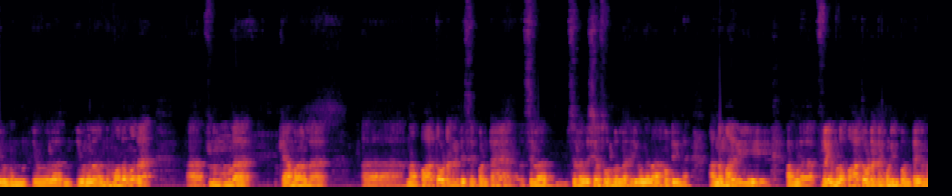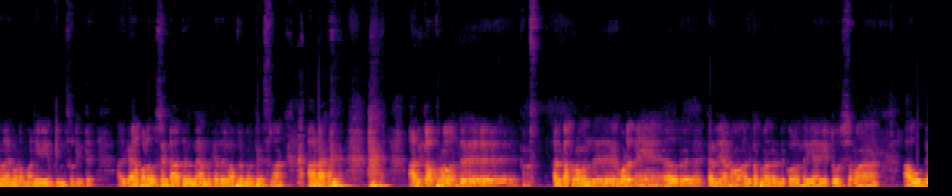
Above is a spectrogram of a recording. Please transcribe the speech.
இவங்க இவங்கள இவங்கள வந்து மொத மொதல் ஃபிலிமில் கேமராவில் நான் பார்த்த உடனே டிசைட் பண்ணிட்டேன். சில சில விஷயம் சொல்லல இவங்க தான் அப்படின்னு. அந்த மாதிரி அவங்கள ஃப்ரேமில் பார்த்த உடனே முடிவு பண்ணிட்டேன் இவங்க தான் என்னோட மனைவி அப்படின்னு சொல்லிட்டு. அதுக்காக பல வருஷம் காத்திருந்தேன் அந்த கதையில் அப்புறமேல் பேசலாம். ஆனால் அதுக்கப்புறம் வந்து அதுக்கப்புறம் வந்து உடனே ஒரு கல்யாணம் அதுக்கப்புறம் ரெண்டு குழந்தைங்க எட்டு வருஷமாக அவங்க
